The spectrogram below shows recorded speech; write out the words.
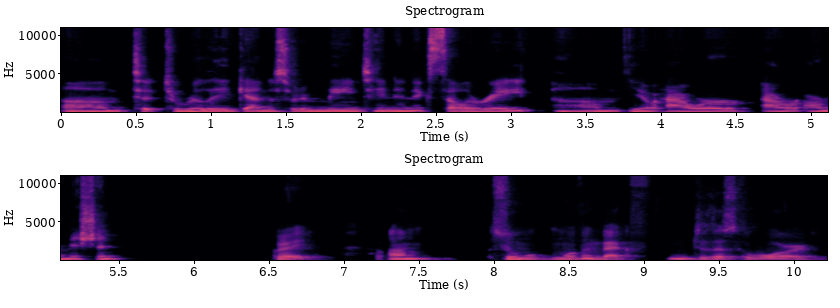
um, to, to really again to sort of maintain and accelerate, um, you know, our our our mission. Great. so moving back to this award,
